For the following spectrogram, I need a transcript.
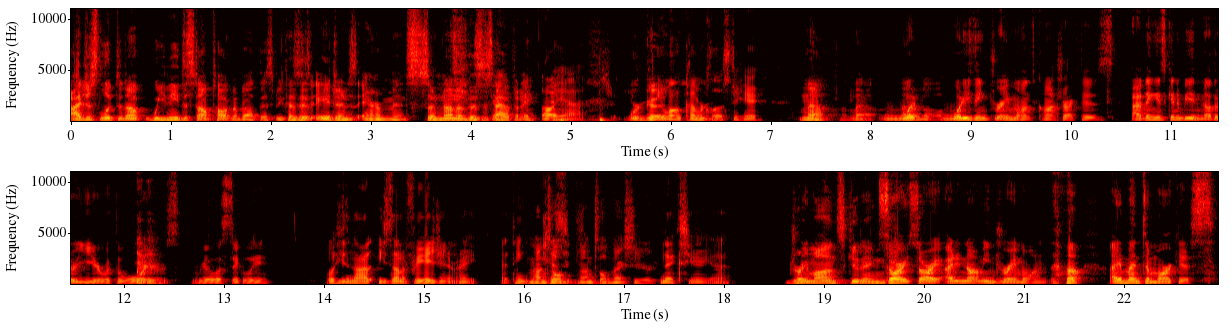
I just looked it up. We need to stop talking about this because his agent is Aaron Mintz, so none of this is happening. oh yeah, We're good. he won't come We're- close to here. No, no, not What at all. What do you think Draymond's contract is? I think it's going to be another year with the Warriors. realistically, Well, he's not. He's not a free agent, right? I think Not until not until next year. next year. Yeah. Draymond's getting. sorry, sorry, I did not mean Draymond. I meant Demarcus.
